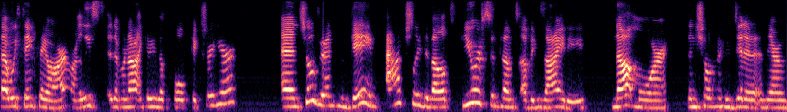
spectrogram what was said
that we think they are, or at least that we're not getting the full picture here. And children who game actually developed fewer symptoms of anxiety, not more, than children who didn't, and they're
